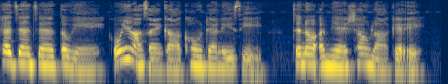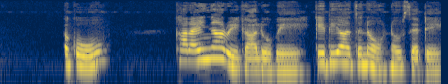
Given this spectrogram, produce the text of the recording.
ခက်ကြမ်းကြမ်းတုပ်ရင်ကိုရဆိုင်ကခုံတန်းလေးစီကျွန်တော်အမြန်လျှောက်လာခဲ့တယ်။အကိုခါတိုင်းညတွေကလိုပဲကေတီကကျွန်တော်နှုတ်ဆက်တယ်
